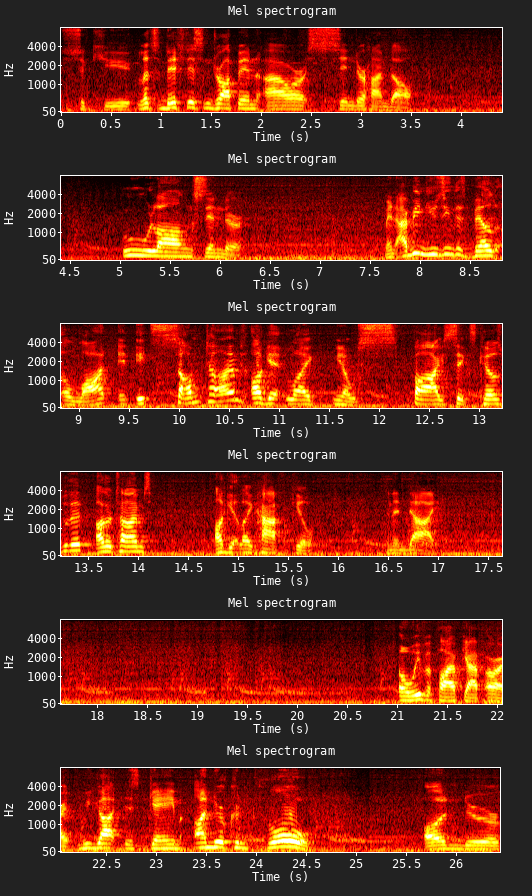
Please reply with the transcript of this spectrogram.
Secure. Let's ditch this and drop in our Cinder Heimdall. Oolong Cinder. Man, I've been using this build a lot. It, it sometimes I'll get like, you know, five, six kills with it. Other times I'll get like half a kill and then die. Oh, we have a five cap. All right, we got this game under control. Under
